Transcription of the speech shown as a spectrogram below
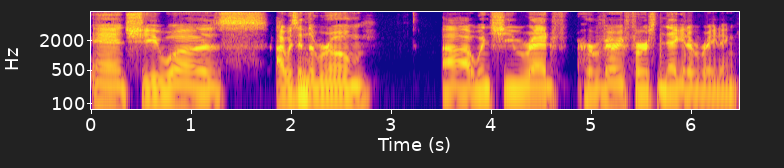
And she was, I was in the room uh, when she read her very first negative rating.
